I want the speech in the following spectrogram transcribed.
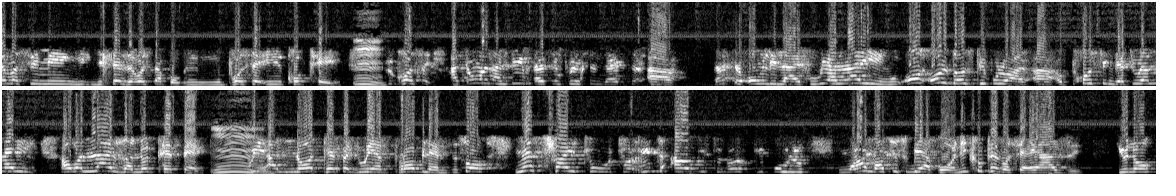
never see me ngihleze oyster box ngiposte i-cocktail. Because i don't want to leave that impression that uh, that's the only life. We are lying. All, all those people who are uh, posting that we are lying. Our lives are not perfect. We are not perfect. We have problems. So let's try to, to reach out to those people. who- La nathi sibuya khona inhlupheko siyayazi. You know,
